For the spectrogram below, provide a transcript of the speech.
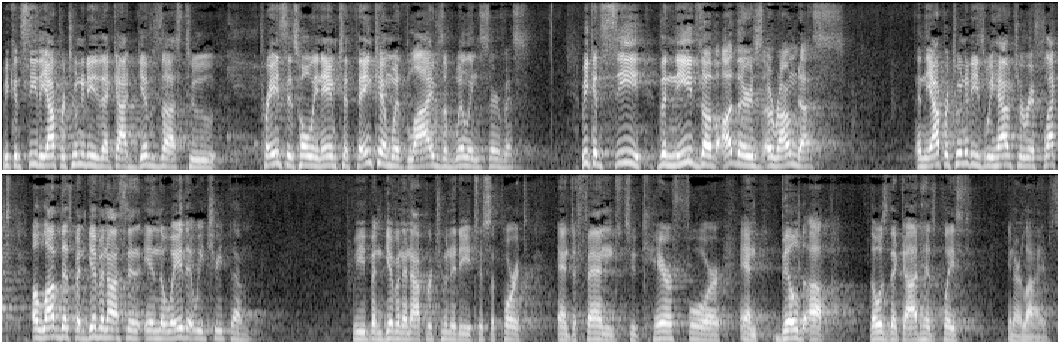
We can see the opportunity that God gives us to praise His holy name, to thank Him with lives of willing service. We can see the needs of others around us and the opportunities we have to reflect a love that's been given us in, in the way that we treat them. We've been given an opportunity to support and defend, to care for, and build up those that God has placed in our lives.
